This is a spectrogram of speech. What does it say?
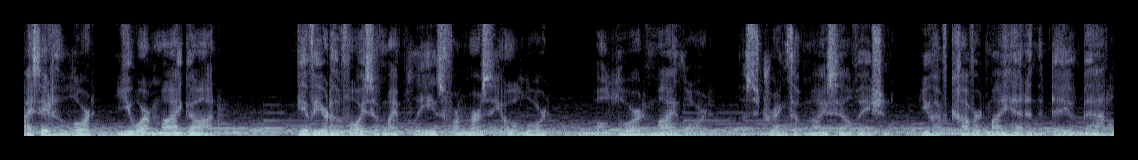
I say to the Lord, You are my God. Give ear to the voice of my pleas for mercy, O Lord. O Lord, my Lord, the strength of my salvation, you have covered my head in the day of battle.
